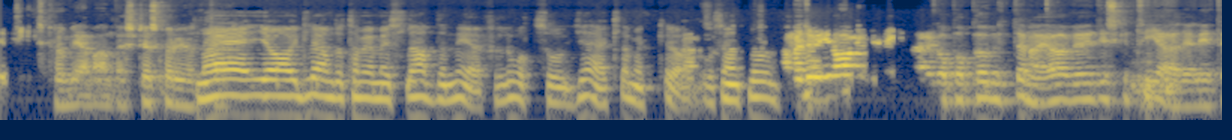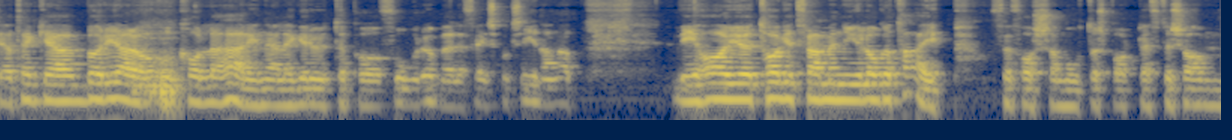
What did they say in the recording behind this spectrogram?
Ja, är ditt problem, Anders. Det ska du inte. Nej, jag glömde ta med mig sladden ner. Förlåt så jäkla mycket då. Och sen så... ja, men du, jag går på punkterna. Jag vill diskutera det lite. Jag tänker jag börjar och, och kolla här innan jag lägger ut det på forum eller Facebook-sidan. Att vi har ju tagit fram en ny logotyp för Forsa Motorsport eftersom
